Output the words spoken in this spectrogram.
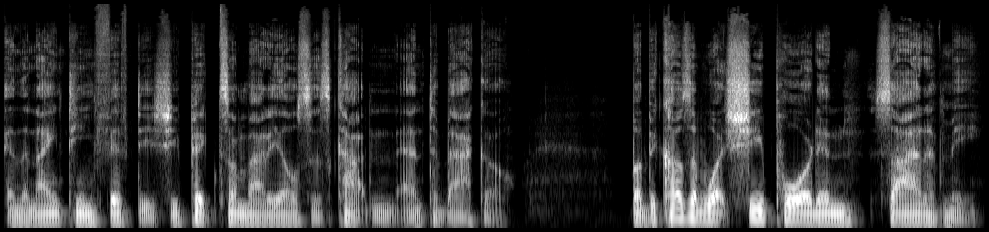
in the 1950s. She picked somebody else's cotton and tobacco. But because of what she poured inside of me,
